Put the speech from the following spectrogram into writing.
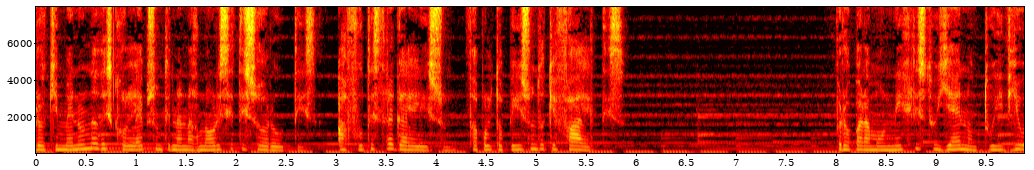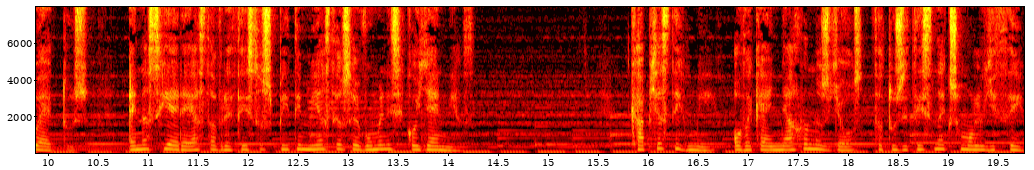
Προκειμένου να δυσκολέψουν την αναγνώριση της ορού της, αφού τη στραγγαλίσουν, θα πολτοποιήσουν το κεφάλι της. Προπαραμονή Χριστουγέννων του ίδιου έτους, ένας ιερέας θα βρεθεί στο σπίτι μιας θεοσεβούμενης οικογένειας. Κάποια στιγμή, ο 19χρονος γιος θα του ζητήσει να εξομολογηθεί.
